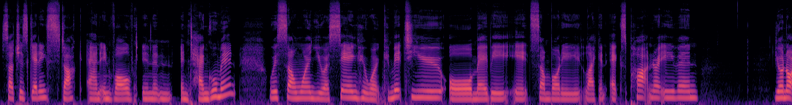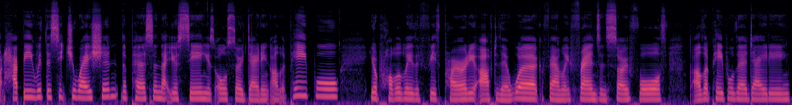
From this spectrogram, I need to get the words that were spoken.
such as getting stuck and involved in an entanglement with someone you are seeing who won't commit to you, or maybe it's somebody like an ex partner, even. You're not happy with the situation. The person that you're seeing is also dating other people. You're probably the fifth priority after their work, family, friends, and so forth, the other people they're dating.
